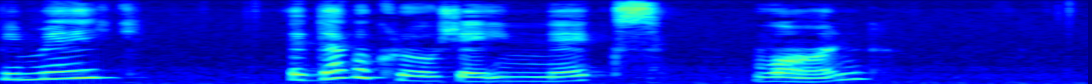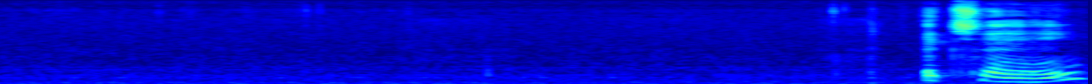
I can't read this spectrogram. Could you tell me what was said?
We make a double crochet in next one. A chain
